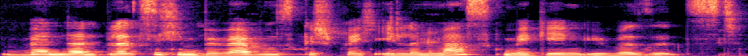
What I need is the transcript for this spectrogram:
Wenn dann plötzlich im Bewerbungsgespräch Elon Musk mir gegenüber sitzt.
